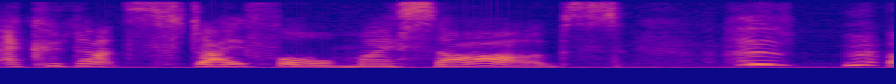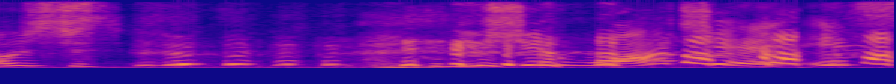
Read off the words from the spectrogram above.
I could not stifle my sobs. I was just You should watch it. It's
